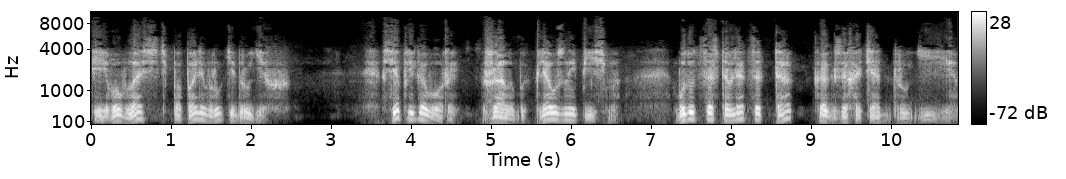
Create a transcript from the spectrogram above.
и его власть попали в руки других. Все приговоры, жалобы, кляузные письма будут составляться так, как захотят другие.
